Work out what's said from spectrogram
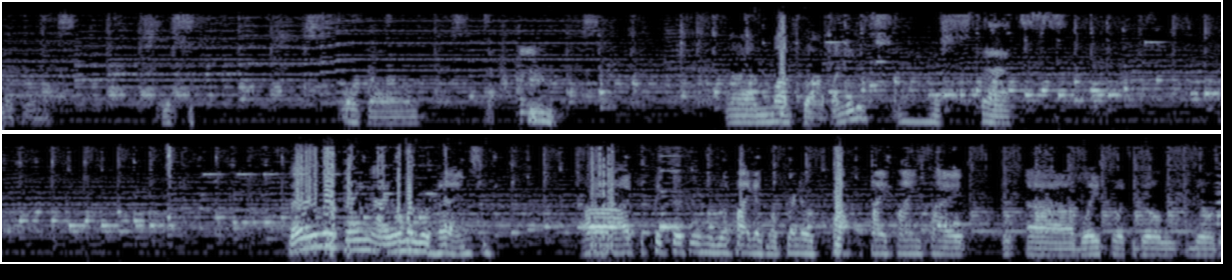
not, uh, Okay. Uh, mud Bomb. I need to uh, stats. Good thing, I remember revenge. Uh, I could pick 13 who will probably get more Prino, Five Fine type, uh, Blaze Force ability,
